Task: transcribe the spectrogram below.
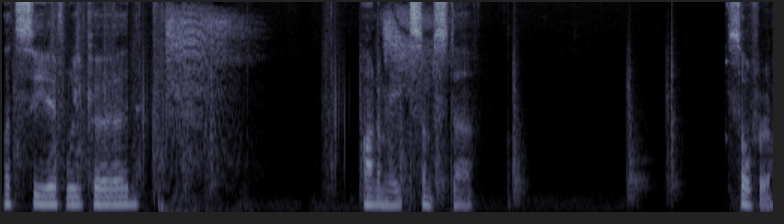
Let's see if we could automate some stuff. Sulfur.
